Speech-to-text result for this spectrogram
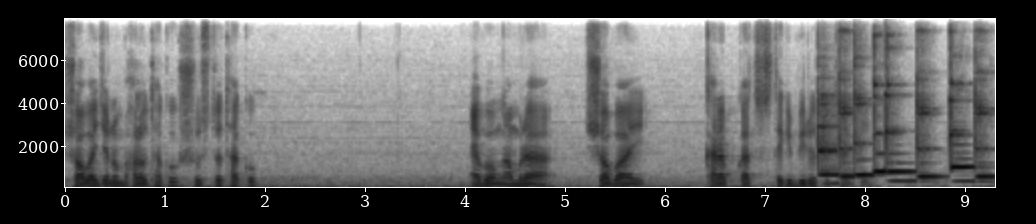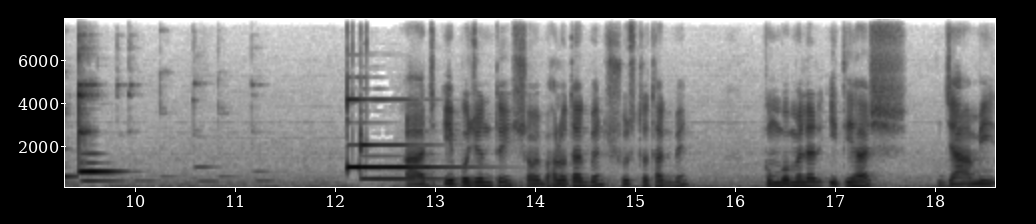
সবাই যেন ভালো থাকুক, সুস্থ থাকুক। এবং আমরা সবাই খারাপ কাজ থেকে বিরত থাকি। আজ এ পর্যন্তই। সবাই ভালো থাকবেন, সুস্থ থাকবেন। কুম্ভ মেলার ইতিহাস যা আমি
